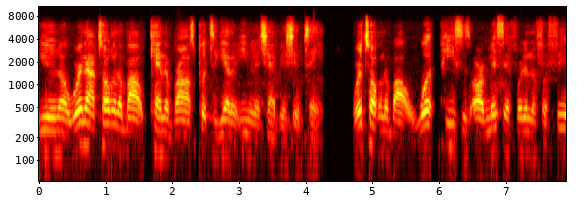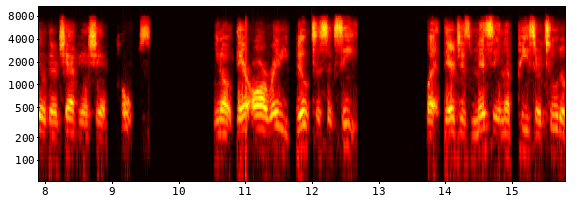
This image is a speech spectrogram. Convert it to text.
You know, we're not talking about can the Browns put together even a championship team. We're talking about what pieces are missing for them to fulfill their championship hopes. You know, they're already built to succeed, but they're just missing a piece or two to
